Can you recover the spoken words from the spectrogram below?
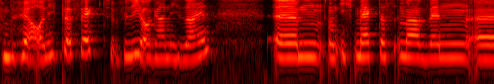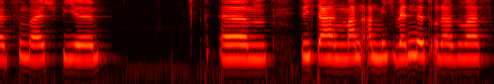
bin ja auch nicht perfekt, will ich auch gar nicht sein. Ähm, und ich merke das immer, wenn äh, zum Beispiel ähm, sich da ein Mann an mich wendet oder sowas,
